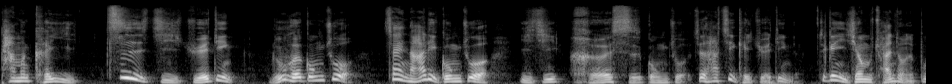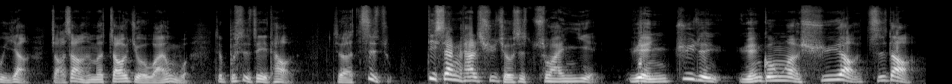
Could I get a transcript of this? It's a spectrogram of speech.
他们可以自己决定如何工作，在哪里工作。以及何时工作，这是他自己可以决定的。这跟以前我们传统的不一样，早上什么朝九晚五，这不是这一套的，叫自主。第三个，他的需求是专业。远距的员工啊，需要知道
